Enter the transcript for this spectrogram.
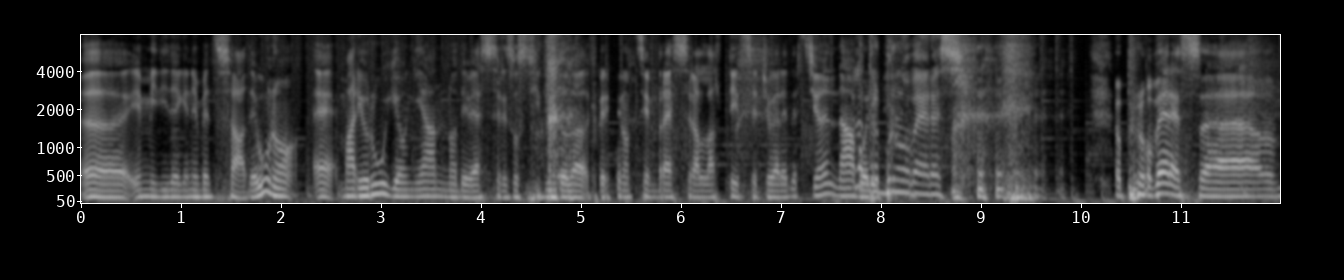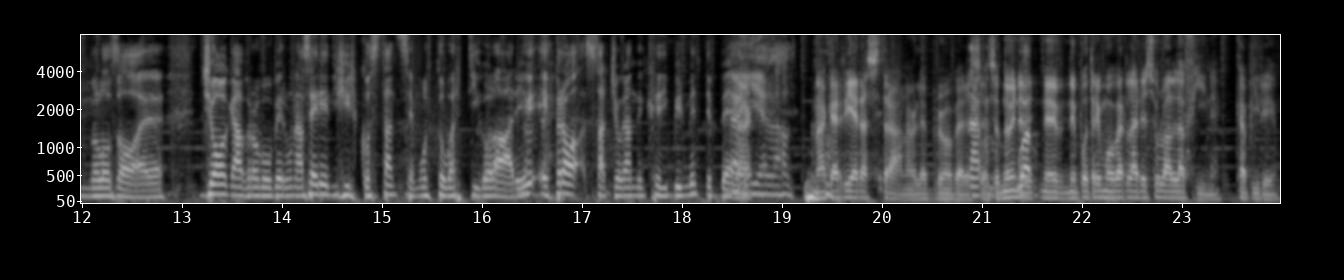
Uh, e mi dite che ne pensate. Uno è Mario Rui che ogni anno deve essere sostituito da, perché non sembra essere all'altezza e giocare terzino del Napoli. L'altro è Bruno Perez. Bruno Perez, eh, non lo so, eh, gioca proprio per una serie di circostanze molto particolari, no, e però sta giocando incredibilmente bene. Una, una carriera strana quella Bruno Perez, eh, secondo me guarda... ne, ne, potremo parlare solo alla fine, capiremo.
